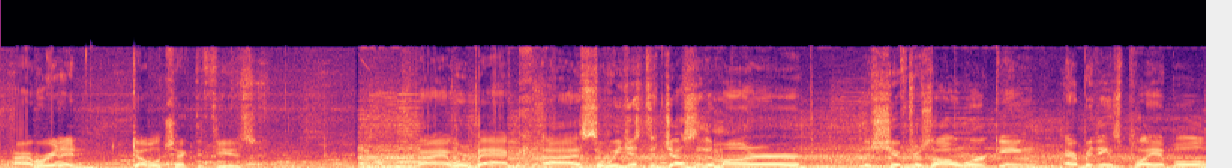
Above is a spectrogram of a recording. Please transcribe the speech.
All right, we're gonna double check the fuse. All right, we're back. Uh, so we just adjusted the monitor. The shifter's all working. Everything's playable.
